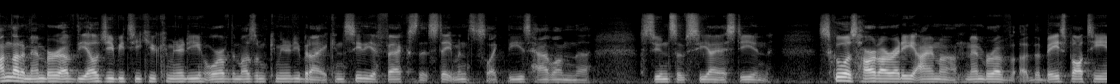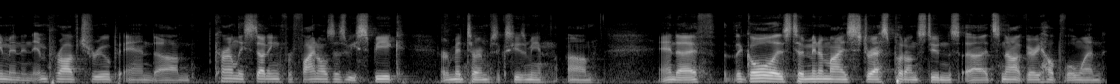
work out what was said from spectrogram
I'm not a member of the LGBTQ community or of the Muslim community, but I can see the effects that statements like these have on the students of CISD. And school is hard already. I'm a member of uh, the baseball team and an improv troupe, and um, currently studying for finals as we speak, or midterms, excuse me. Um, and uh, if the goal is to minimize stress put on students, uh, it's not very helpful when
